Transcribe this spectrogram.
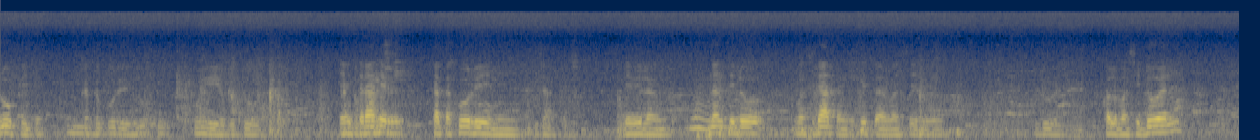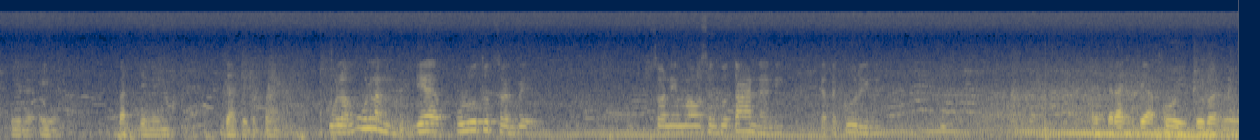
Luffy itu. kategori Luffy oh iya betul Yang terakhir Katakuri ini jatuh dia bilang nanti lu masih datang ke kita masih dua kalau masih duel bilang iya dia main jatuh depan ulang-ulang dia pelutut sampai Sony mau sentuh tanah nih kategori nih. Yang terakhir dia akui itu baru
